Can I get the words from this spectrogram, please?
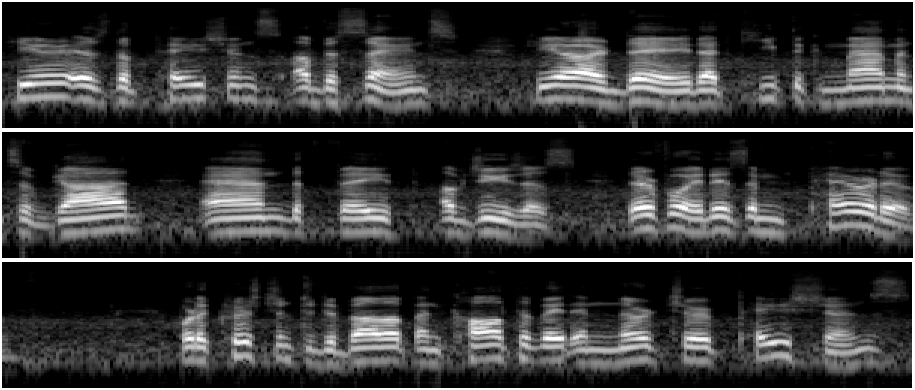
"Here is the patience of the saints. Here are they that keep the commandments of God and the faith of Jesus. Therefore, it is imperative for the Christian to develop and cultivate and nurture patience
